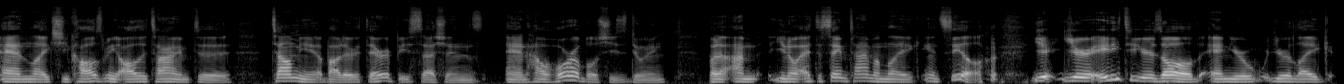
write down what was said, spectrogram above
and like she calls me all the time to tell me about her therapy sessions and how horrible she's doing. But I'm, you know, at the same time, I'm like, Aunt Seal, you're, you're 82 years old and you're, you're like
